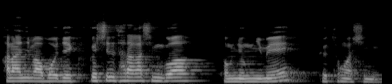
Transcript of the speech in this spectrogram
하나님 아버지의 그 크신 사랑하심과 성령님의 교통하심이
